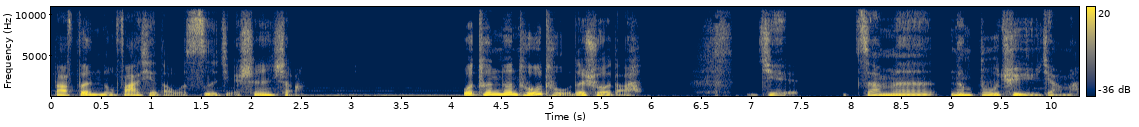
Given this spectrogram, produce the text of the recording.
把愤怒发泄到我四姐身上。我吞吞吐吐的说道：“姐，咱们能不去余家吗？”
